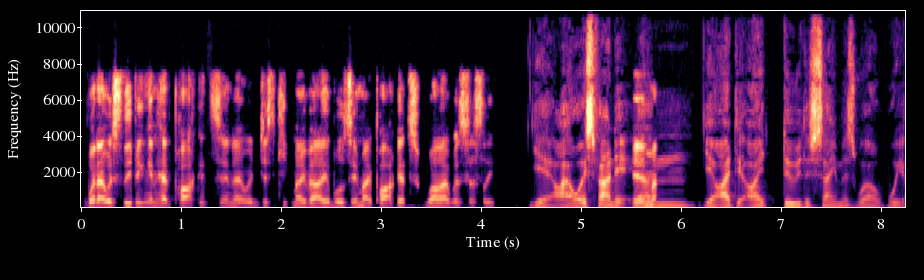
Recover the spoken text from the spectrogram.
what I was sleeping in had pockets, and I would just keep my valuables in my pockets while I was asleep. Yeah, I always found it. Yeah, Um, yeah, I do, I do the same as well. We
